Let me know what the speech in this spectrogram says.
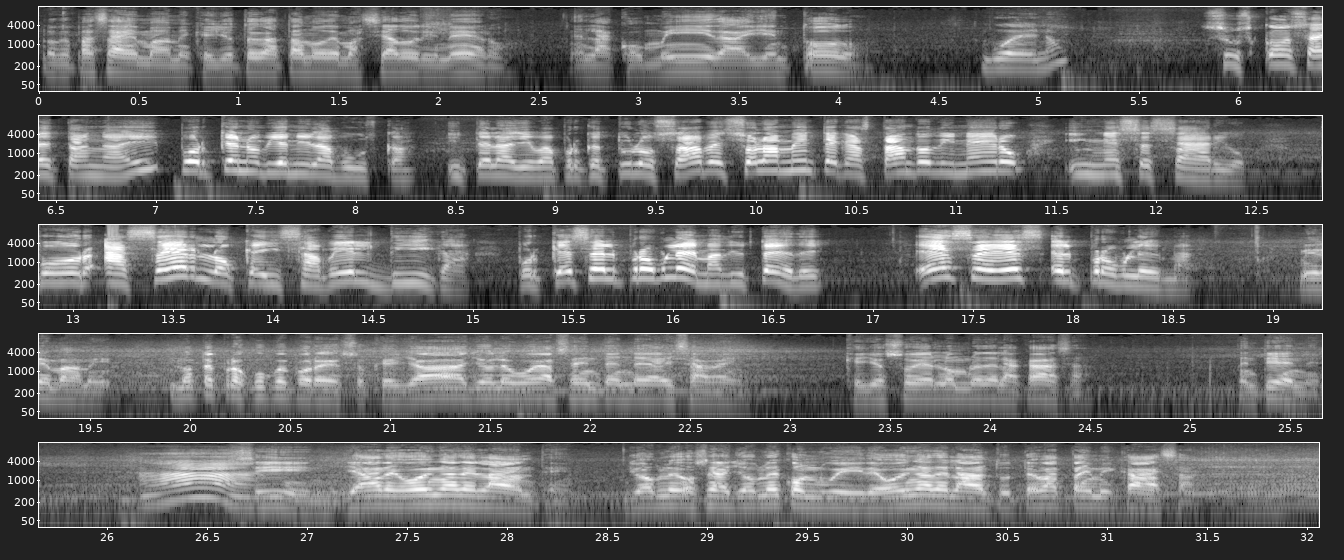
Lo que pasa es, mami, que yo estoy gastando demasiado dinero en la comida y en todo. Bueno, sus cosas están ahí. ¿Por qué no viene y la busca y te la lleva? Porque tú lo sabes, solamente gastando dinero innecesario por hacer lo que Isabel diga. Porque ese es el problema de ustedes. Ese es el problema. Mire, mami, no te preocupes por eso, que ya yo le voy a hacer entender a Isabel que yo soy el hombre de la casa. ¿Me entiendes? Ah, Sí, ya de hoy en adelante. Yo hablé, o sea, yo hablé con Luis, de hoy en adelante usted va a estar en mi casa.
